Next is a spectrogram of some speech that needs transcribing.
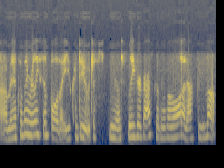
um, and it's something really simple that you can do. Just you know, just leave your grass clippings on the lawn after you mow.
